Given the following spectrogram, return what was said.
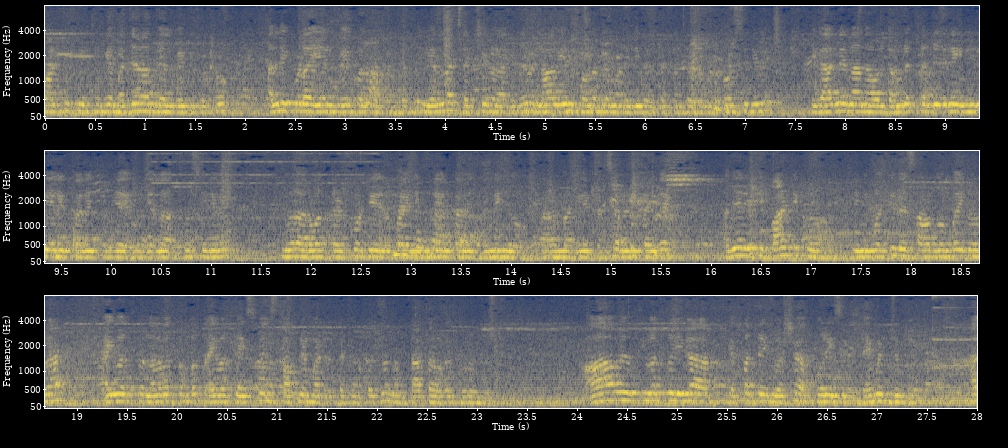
ಪಾಲಿಟೆಕ್ನಿಕ್ಗೆ ಮಧ್ಯಾಹ್ನದ ಭೇಟಿ ಕೊಟ್ಟರು. ಅಲ್ಲಿ ಕೂಡ ಏನು ಬೇಕು ಅಂತಕ್ಕಂಥದ್ದು ಎಲ್ಲ ಚರ್ಚೆಗಳಾಗಿದ್ದಾವೆ. ನಾವು ಏನು ಸೌಲಭ್ಯ ಮಾಡಿದ್ದೀವಿ ಅಂತಕ್ಕಂಥದ್ದನ್ನು ತೋರಿಸಿದ್ದೀವಿ. ಈಗಾಗಲೇ ನಾನು ಅವ್ರ ಗಮನಕ್ಕೆ ತಂದಿದ್ದೀನಿ. ಇಂಜಿನಿಯರಿಂಗ್ ಕಾಲೇಜಿಗೆ ಎಲ್ಲ ತೋರಿಸಿದ್ದೀವಿ. ನೂರ ಅರವತ್ತೆರಡು ಕೋಟಿ ರೂಪಾಯಿ ಇಂಜಿನಿಯರಿಂಗ್ ಕಾಲೇಜ್ ಬಿಲ್ಡಿಂಗು ಪ್ರಾರಂಭ ಆಗಲಿ, ಕೆಲಸ ನಡೀತಾ ಇದೆ. ಅದೇ ರೀತಿ ಪಾಲಿಟೆಕ್ನಿಕ್ ನಿಮ್ಗೆ ಗೊತ್ತಿದೆ ಸಾವಿರದ ಒಂಬೈನೂರ ಐವತ್ತು, ನಲವತ್ತೊಂಬತ್ತು ಐವತ್ತು ಇಸ್ವಿಯಲ್ಲಿ ಸ್ಥಾಪನೆ ಮಾಡಿರ್ತಕ್ಕಂಥದ್ದು ನಮ್ಮ ತಾತ ಅವರ ದೂರದೃಷ್ಟಿ ಆ ಇವತ್ತು ಈಗ ಎಪ್ಪತ್ತೈದು ವರ್ಷ ಪೂರೈಸಿದೆ ಡೈಮಂಡ್ ಜುಬ್ಲಿ ಆ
